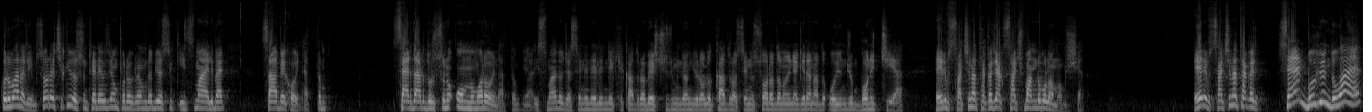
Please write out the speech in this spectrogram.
Kurban olayım. Sonra çıkıyorsun televizyon programında diyorsun ki İsmail'i ben sağ bek oynattım. Serdar Dursun'u 10 numara oynattım. Ya İsmail Hoca senin elindeki kadro 500 milyon euroluk kadro. Senin sonradan oyuna giren adı oyuncun Bonucci ya. Herif saçına takacak saç bandı bulamamış ya. Herif saçına takacak. Sen bugün dua et.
